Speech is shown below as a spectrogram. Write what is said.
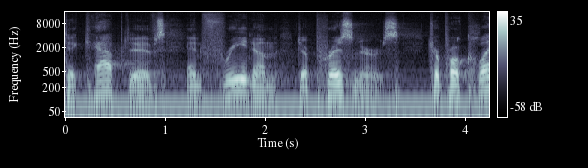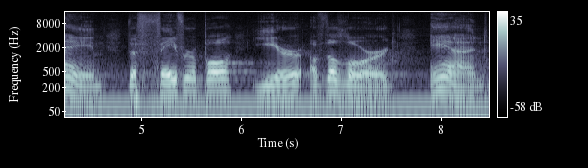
to captives and freedom to prisoners, to proclaim the favorable year of the Lord and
